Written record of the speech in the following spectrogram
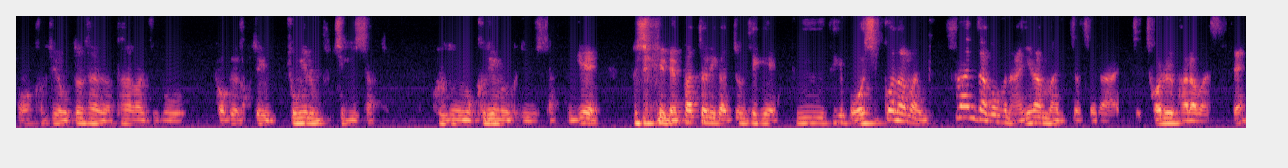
어, 갑자기 어떤 사람이 나타나가지고 벽에 갑자기 종이를 붙이기 시작해. 그리고 뭐 그림을 그리기 시작. 이게 솔직히 레파토리가 좀 되게 그 되게 멋있거나 막 쿨한 작업은 아니란 말이죠. 제가 이제 저를 바라봤을 때.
